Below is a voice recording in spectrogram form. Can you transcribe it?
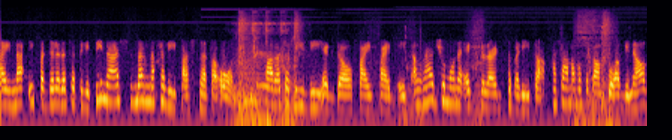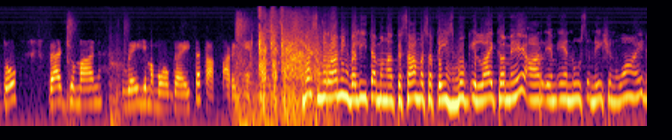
ay naipadala na sa Pilipinas ng nakalipas na taon. Para sa DZXL 558, ang radyo mo na Excelard sa balita. Kasama mo sa Campo Aguinaldo, Radyoman, Ray Mamogay, Tatak, RMN. Mas maraming balita mga kasama sa Facebook. I-like kami, RMN News Nationwide,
